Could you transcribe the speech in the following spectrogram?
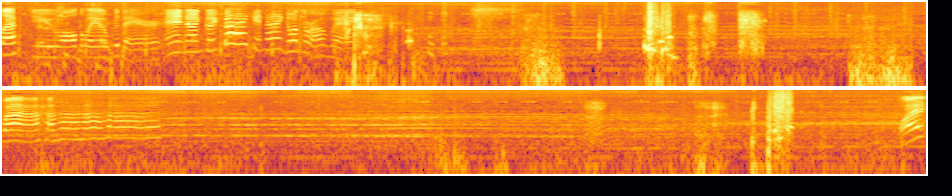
left you all the way over there, and I'm going back, and I'm going the wrong way. wow. What?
